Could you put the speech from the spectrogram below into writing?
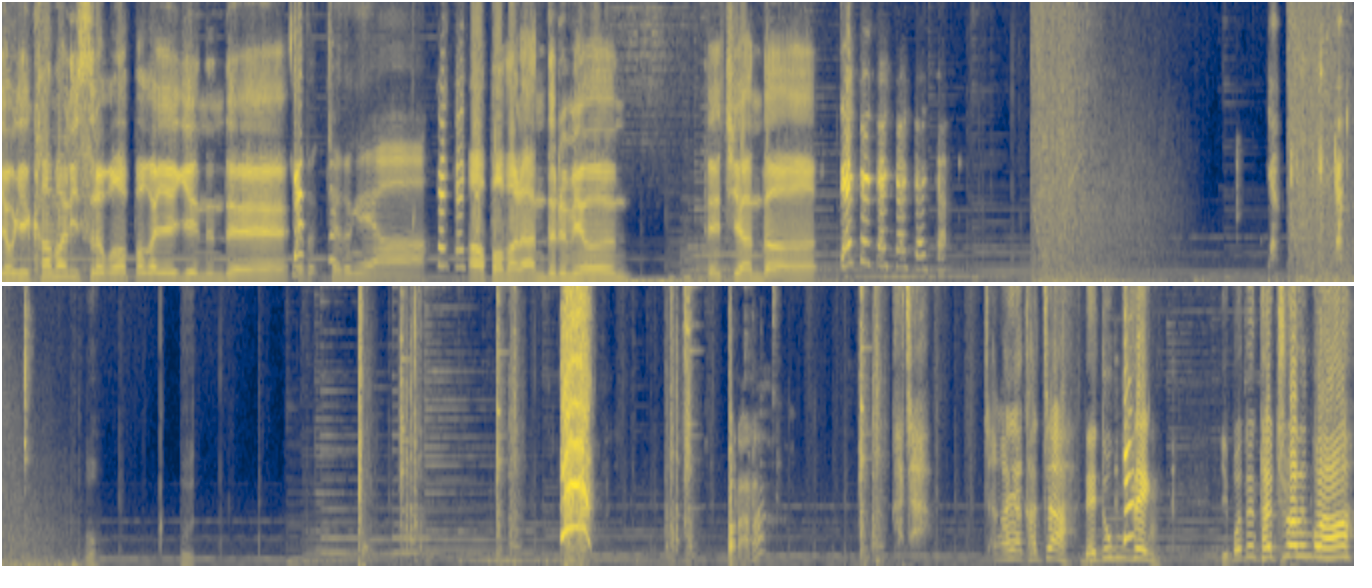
여기 가만히 있으라고 아빠가 얘기했는데 죄송, 죄송해요. 아빠 말 안 들으면 대치한다. 오. good. 뭘 알아? 가자. 짱아야 가자. 내 동생. 이번엔 탈출하는 거야.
